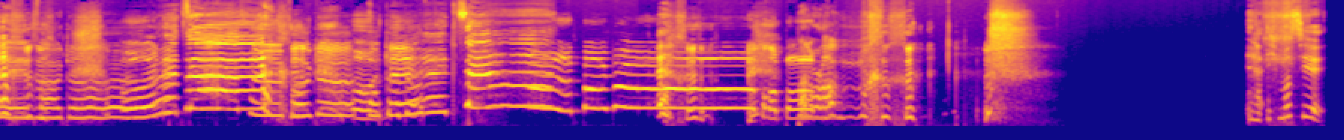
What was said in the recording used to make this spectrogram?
Filmfakte. Unnütze Filmfakte. Unnütze Ja, ich muss hier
